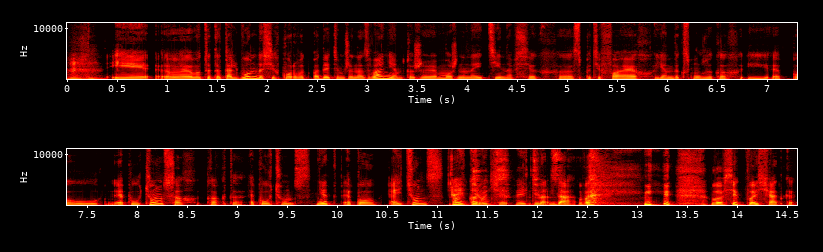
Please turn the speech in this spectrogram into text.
Угу. И э, вот этот альбом до сих пор вот под этим же названием тоже можно найти на всех э, Spotify, Яндекс Музыках и Apple, Apple Tunes, как-то, Apple Tunes, нет? Apple iTunes? Ну, iTunes, короче, iTunes. да, да во всех площадках.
